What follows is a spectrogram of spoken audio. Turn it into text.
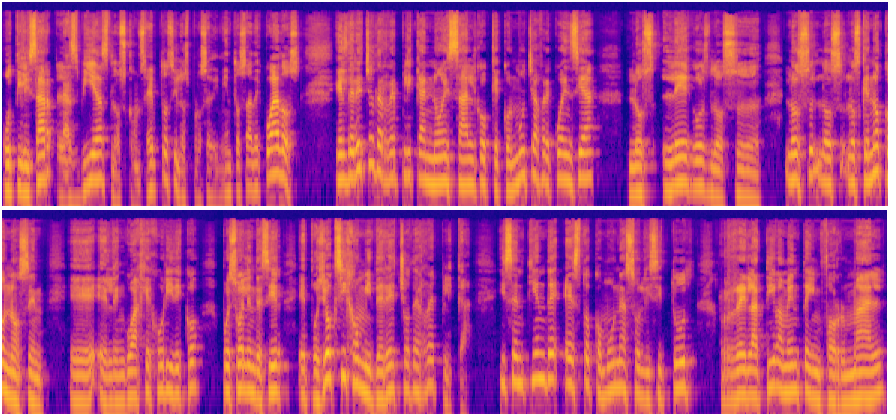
utilizar las vías, los conceptos y los procedimientos adecuados. El derecho de réplica no es algo que con mucha frecuencia los legos, los, uh, los, los, los que no conocen eh, el lenguaje jurídico, pues suelen decir, eh, pues yo exijo mi derecho de réplica. Y se entiende esto como una solicitud relativamente informal,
